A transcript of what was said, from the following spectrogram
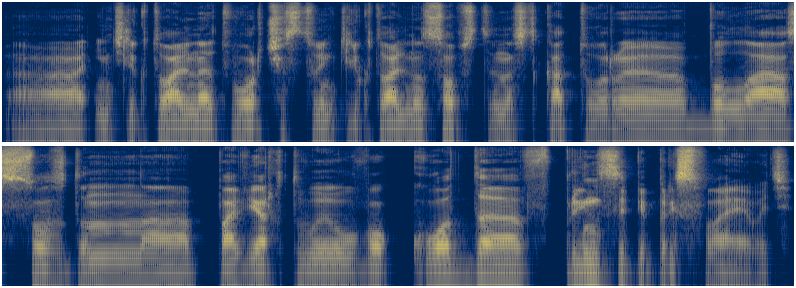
э, интеллектуальное творчество, интеллектуальную собственность, которая была создана поверх твоего кода, в принципе, присваивать.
